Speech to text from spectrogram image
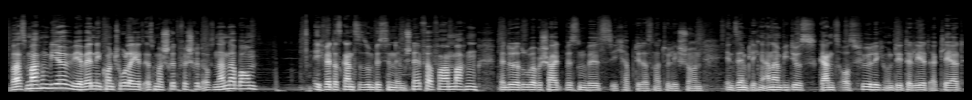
Was machen wir? Wir werden den Controller jetzt erstmal Schritt für Schritt auseinanderbauen. Ich werde das Ganze so ein bisschen im Schnellverfahren machen. Wenn du darüber Bescheid wissen willst, ich habe dir das natürlich schon in sämtlichen anderen Videos ganz ausführlich und detailliert erklärt,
